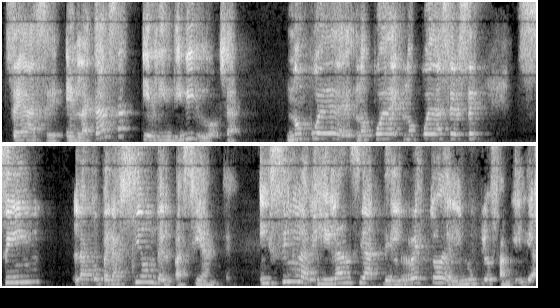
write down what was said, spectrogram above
se hace en la casa y el individuo, o sea, no puede, no puede, no puede hacerse sin la cooperación del paciente y sin la vigilancia del resto del núcleo familiar.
